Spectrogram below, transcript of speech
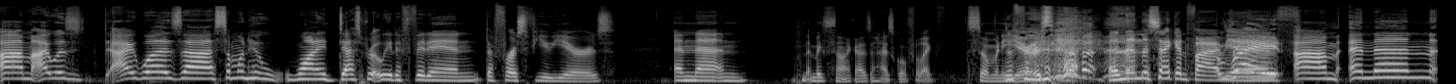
Um, I was I was uh, someone who wanted desperately to fit in the first few years, and then that makes it sound like I was in high school for like so many years, and then the second five right? Um, and then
